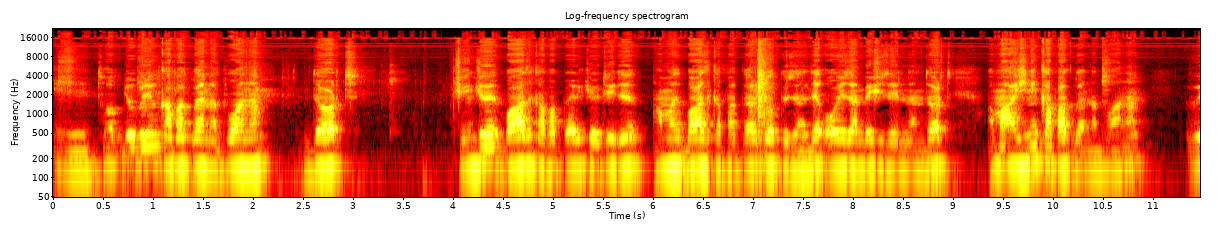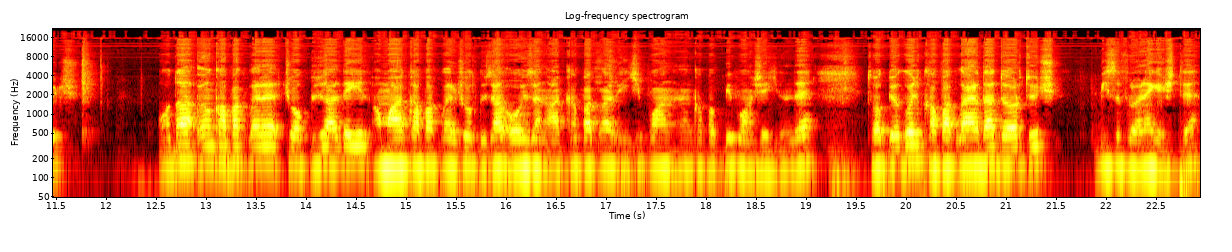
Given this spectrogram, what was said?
Ee, Tokyo Ghoul'ün kapaklarına puanım 4. Çünkü bazı kapakları kötüydü ama bazı kapakları çok güzeldi. O yüzden 5 üzerinden 4. Ama Ajin'in kapaklarına puanım 3. O da ön kapakları çok güzel değil ama arka kapakları çok güzel. O yüzden arka kapaklar 2 puan, ön kapak 1 puan şeklinde. Tokyo Ghoul kapaklarda 4-3 1-0 öne geçti.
